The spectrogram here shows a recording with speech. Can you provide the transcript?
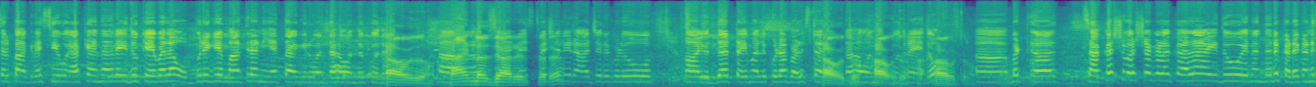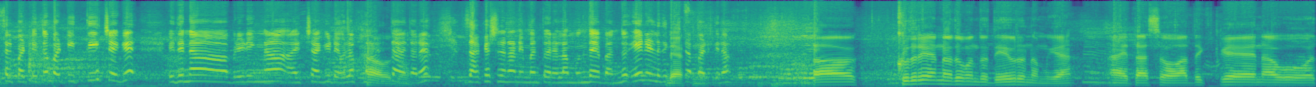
ಸ್ವಲ್ಪ ಅಗ್ರೆಸಿವ್ ಯಾಕೆಂದ್ರೆ ಇದು ಕೇವಲ ಒಬ್ಬರಿಗೆ ಮಾತ್ರ ನಿಯತ್ತಾಗಿರುವಂತಹ ಒಂದು ಕುದುರೆ. ಹೌದು ಹ್ಯಾಂಡ್ಲರ್ಸ್ ಯಾರು ಇರ್ತಾರೆ? ಸ್ಪೆಷಲಿ ರಾಜರುಗಳು ಆ, ಯುದ್ಧ ಟೈಮಲ್ಲಿ ಕೂಡ ಬಳಸ್ತಾ ಹೌದು, ಇರುವಂತಹ ಒಂದು ಹೌದು, ಕುದುರೆ ಇದು. ಹೌದು. ಬಟ್ ಸಾಕಷ್ಟು ವರ್ಷಗಳ ಕಾಲ ಇದು ಏನಂತಂದ್ರೆ ಕಡೆಗಣಿಸಲ್ಪಟ್ಟಿತ್ತು ಬಟ್ ಇತ್ತೀಚೆಗೆ ಇದನ್ನ ಬ್ರೀಡಿಂಗ್ನ ಹೆಚ್ಚಾಗಿ ಡೆವಲಪ್ ಮಾಡ್ತಾ ಇದ್ದಾರೆ. ಸಾಕಷ್ಟು ಜನ ನಿಮ್ಮಂತವರೆಲ್ಲ ಮುಂದೆ ಬಂದು ಏನ್ ಹೇಳೋದಕ್ಕೆ ಇಷ್ಟಪಡ್ತೀರಾ? ಕುದುರೆ ಅನ್ನೋದು ಒಂದು ದೇವರು ನಮಗೆ. ಆಯ್ತಾ? ಸೊ ಅದಕ್ಕೆ ನಾವು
